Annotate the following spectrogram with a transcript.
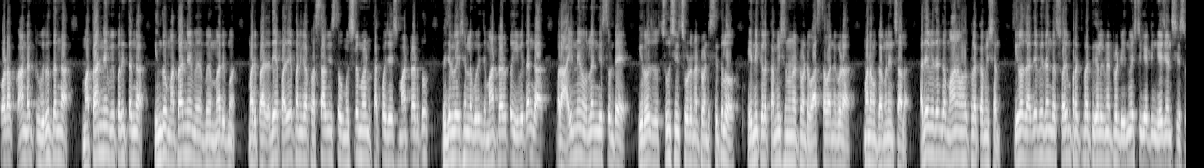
కోడ్ ఆఫ్ కాండక్ట్కు విరుద్ధంగా మతాన్నే విపరీతంగా హిందూ మతాన్నే మరి మరి ప- అదే పదే పనిగా ప్రస్తావిస్తూ ముస్లింలను తక్కువ చేసి మాట్లాడుతూ రిజర్వేషన్ల గురించి మాట్లాడుతూ ఈ విధంగా మరి ఆయన్నే ఉల్లంఘిస్తుంటే ఈరోజు చూసి చూడనటువంటి స్థితిలో ఎన్నికల కమిషన్ ఉన్నటువంటి వాస్తవాన్ని కూడా మనం గమనించాలి. అదేవిధంగా మానవ హక్కుల కమిషన్. ఈరోజు అదేవిధంగా స్వయం ప్రతిపత్తి కలిగినటువంటి investigating agencies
